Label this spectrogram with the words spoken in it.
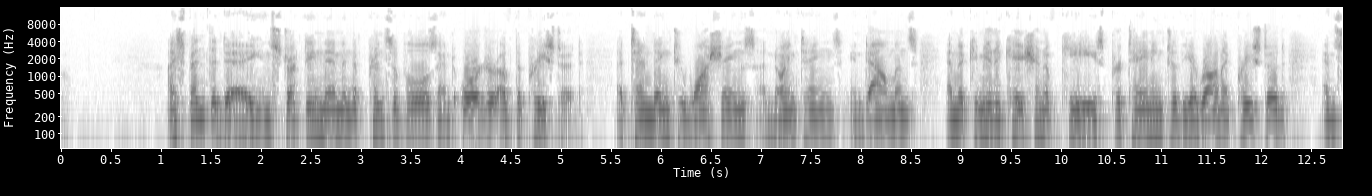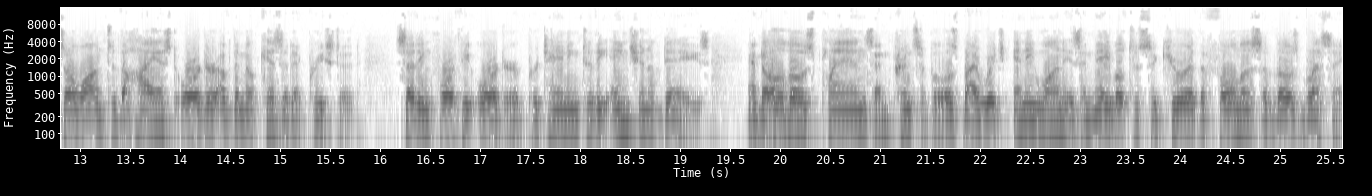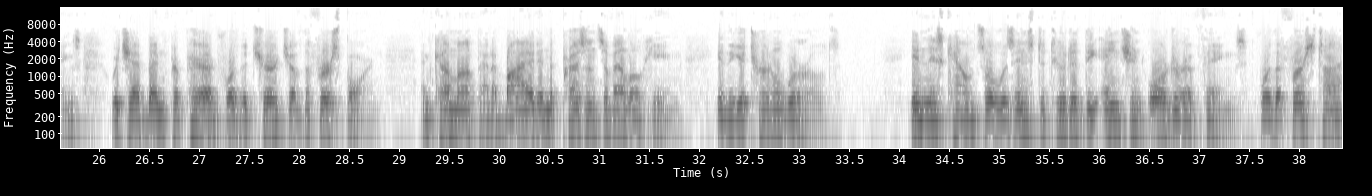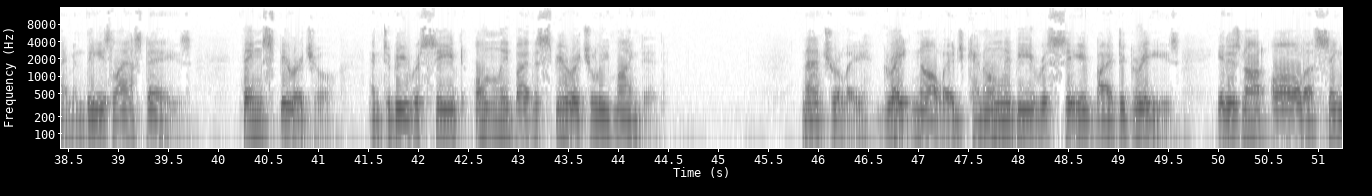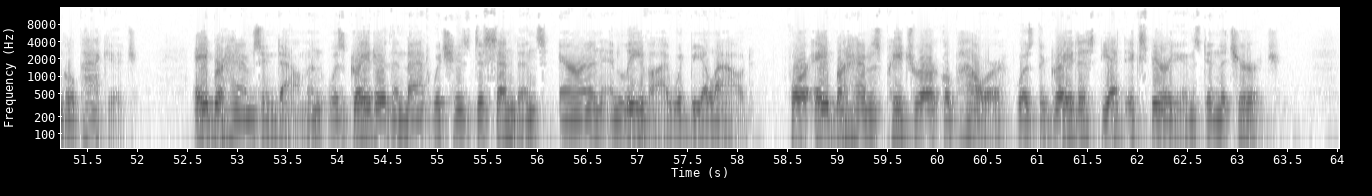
I spent the day instructing them in the principles and order of the priesthood, attending to washings, anointings, endowments, and the communication of keys pertaining to the Aaronic priesthood, and so on to the highest order of the Melchizedek priesthood, setting forth the order pertaining to the Ancient of Days, and all those plans and principles by which anyone is enabled to secure the fullness of those blessings which have been prepared for the church of the firstborn, and come up and abide in the presence of Elohim in the eternal worlds. In this council was instituted the ancient order of things for the first time in these last days, things spiritual, and to be received only by the spiritually minded. Naturally, great knowledge can only be received by degrees. It is not all a single package. Abraham's endowment was greater than that which his descendants, Aaron and Levi, would be allowed. For Abraham's patriarchal power was the greatest yet experienced in the church.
